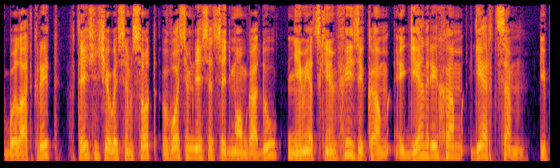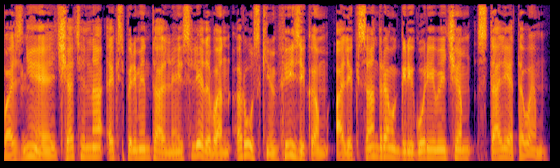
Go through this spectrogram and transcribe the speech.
был открыт в 1887 году немецким физиком Генрихом Герцем и позднее тщательно экспериментально исследован русским физиком Александром Григорьевичем Столетовым.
